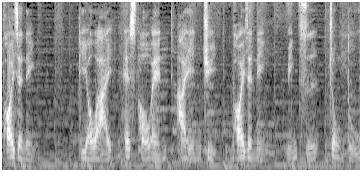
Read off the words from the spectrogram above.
poisoning p o i s o n i n g poisoning 名词中毒。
